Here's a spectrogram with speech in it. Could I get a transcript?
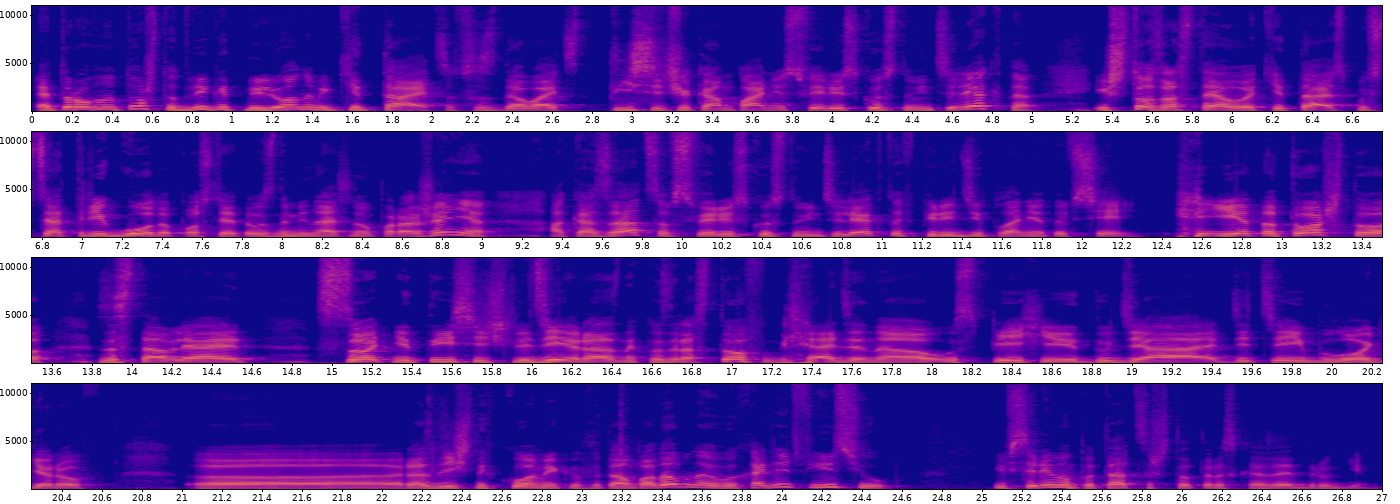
Это ровно то, что двигает миллионами китайцев создавать тысячи компаний в сфере искусственного интеллекта, и что заставило Китай спустя три года после этого знаменательного поражения оказаться в сфере искусственного интеллекта впереди планеты всей. И это то, что заставляет сотни тысяч людей разных возрастов, глядя на успехи Дудя, детей блогеров, э, различных комиков и тому подобное, выходить в YouTube и все время пытаться что-то рассказать другим.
